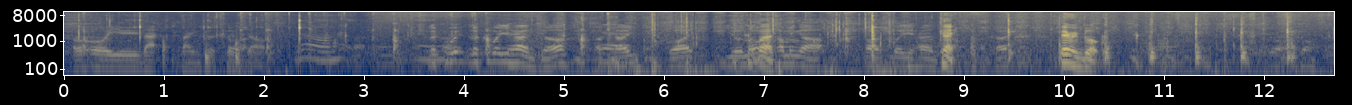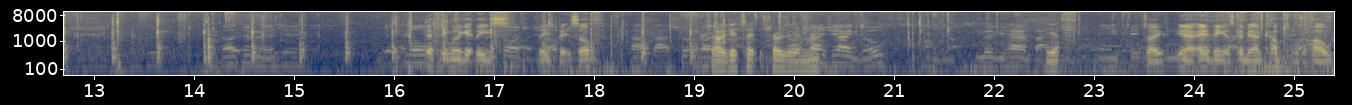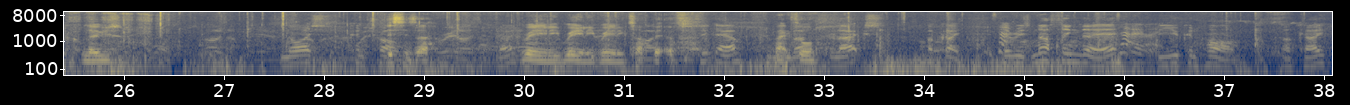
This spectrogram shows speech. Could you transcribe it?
Or, or are you that dangerous with sharp? Look at, where, look at where your hands are. Okay, right. You're Not not, coming up past where your hands Okay. are. Okay. Bearing block. What I do is, pull Definitely want to get these these bits off. out that sort of Shall I get it? Show us angle. again, mate. Change the angle. You move your hand back. Yeah. and you keep So you know anything that's going to be uncomfortable to hold, lose. Nice control. This is a really, really, really tough bit of Sit down. blackthorn. Remember, Relax. Okay. There is nothing there that alright? that you can harm. Okay.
